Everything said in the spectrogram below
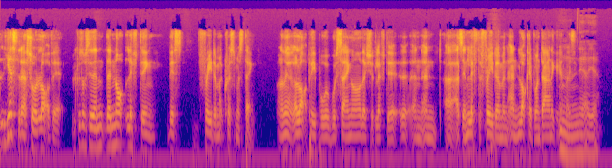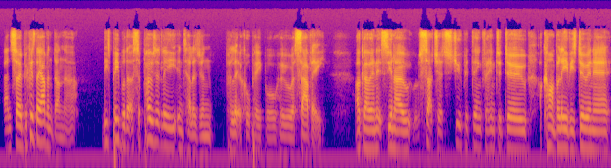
yesterday I saw a lot of it because obviously they're, they're not lifting this freedom at Christmas thing. I think a lot of people were saying, "Oh, they should lift it," uh, and and uh, as in lift the freedom and, and lock everyone down again, basically. Mm, yeah, yeah. And so, because they haven't done that, these people that are supposedly intelligent, political people who are savvy, are going, "It's you know such a stupid thing for him to do. I can't believe he's doing it.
